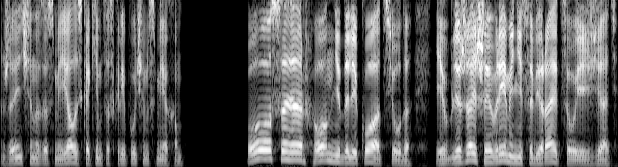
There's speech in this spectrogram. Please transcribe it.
Женщина засмеялась каким-то скрипучим смехом. «О, сэр, он недалеко отсюда и в ближайшее время не собирается уезжать».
